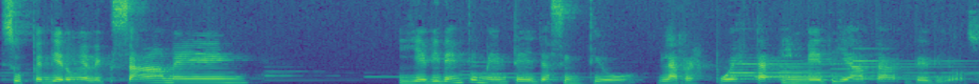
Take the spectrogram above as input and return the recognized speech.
suspendieron el examen, y evidentemente ella sintió la respuesta inmediata de Dios.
